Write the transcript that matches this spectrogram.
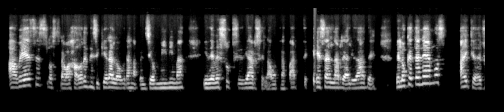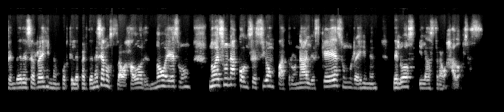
a veces los trabajadores ni siquiera logran la pensión mínima y debe subsidiarse la otra parte. Esa es la realidad de, de lo que tenemos hay que defender ese régimen porque le pertenece a los trabajadores, no es, un, no es una concesión patronal, es que es un régimen de los y las trabajadoras.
